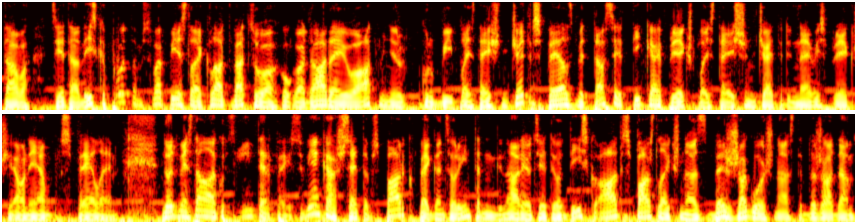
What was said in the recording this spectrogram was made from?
tava cietā diska. Protams, var pieslēgt klāt veco kaut kādu ārējo atmiņu, kur bija Playstation 4 spēles, bet tas ir tikai priekš Playstation 4, nevis priekš jaunajām spēlēm. Dodamies tālāk uz interfeisu. Vienkārši setups pārkopē gan caur internetu, gan arī cieto disku, ātras pārslēgšanās bez žagošanās starp dažādām,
